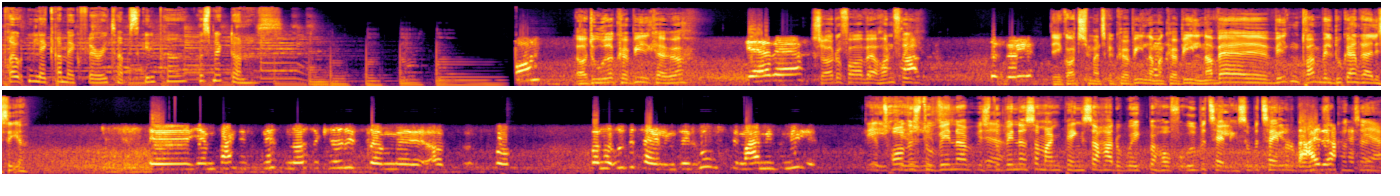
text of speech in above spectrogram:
Prøv den lækre McFlurry tom skildpadde hos McDonald's. Og du er ude at køre bil, kan jeg høre. Ja, det er Sørger du for at være håndfri? Selvfølgelig. Det er godt, at man skal køre bil, når man kører bil. Nå, hvad, øh, hvilken drøm vil du gerne realisere? Øh, jamen faktisk næsten noget så kedeligt som øh, at få, få noget udbetaling til et hus til mig og min familie. Jeg tror, hvis du vinder, hvis ja. du vinder så mange penge, så har du ikke behov for udbetaling. Så betaler du bare Nej, det har kontant. Ja.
